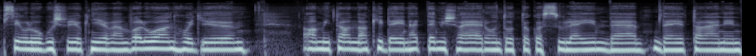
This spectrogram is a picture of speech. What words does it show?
pszichológus vagyok nyilvánvalóan, hogy amit annak idején, hát nem is, ha elrontottak a szüleim, de, de talán én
